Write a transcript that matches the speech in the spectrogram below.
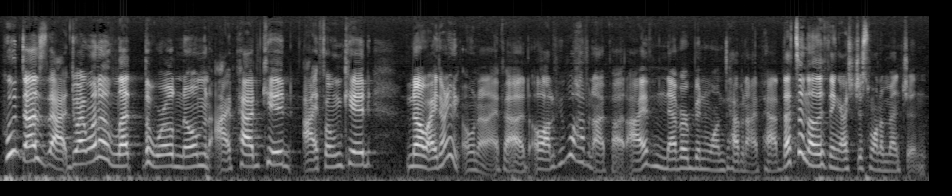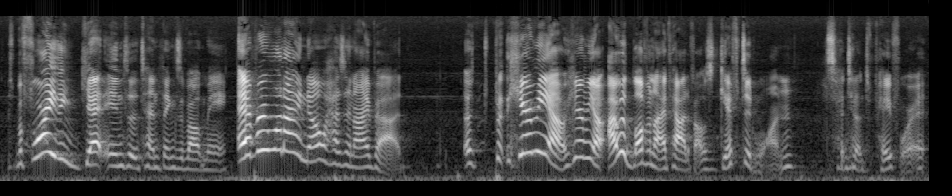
Who does that? Do I want to let the world know I'm an iPad kid, iPhone kid? No, I don't even own an iPad. A lot of people have an iPad. I've never been one to have an iPad. That's another thing I just want to mention. Before I even get into the 10 things about me, everyone I know has an iPad. Uh, but hear me out, hear me out. I would love an iPad if I was gifted one, so I didn't have to pay for it.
